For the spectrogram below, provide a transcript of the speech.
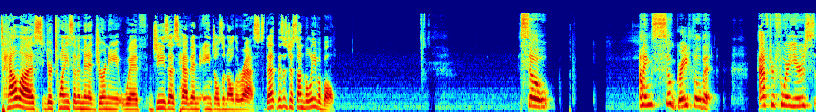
Tell us your 27 minute journey with Jesus, heaven, angels, and all the rest. That this is just unbelievable. So I'm so grateful that after four years,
